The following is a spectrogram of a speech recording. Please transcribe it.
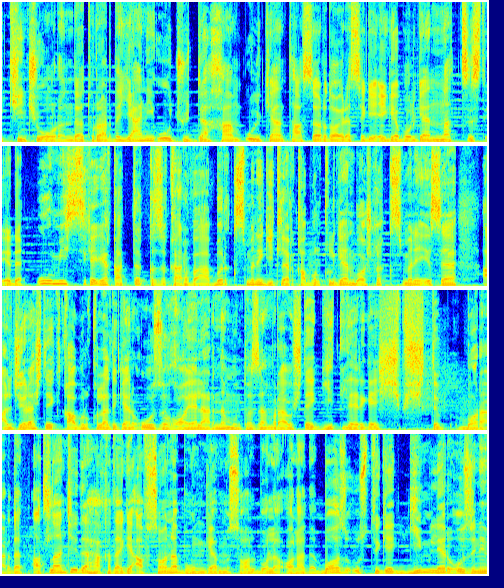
ikkinchi o'rinda turardi. Ya'ni u juda ham ulkan ta'sir doirasiga ega bo'lgan natsist edi. U mistikaga qattiq qiziqar va bir qismini Gitler qabul qilgan boshqa qismini esa aljirashdek qabul qiladigan o'z g'oyalarini muntazam ravishda Gitlerga shipshitib borardi. Atlantida haqidagi afsona bunga misol bo'la oladi. Boz ustiga Gimler o'zini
